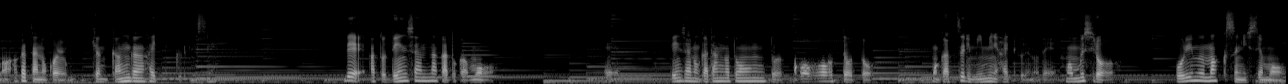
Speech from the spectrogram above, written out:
まあ、赤ちゃんの声がガンガン入ってくるんですね。で、あと電車の中とかも、えー、電車のガタンガトンとゴーって音、もうがっつり耳に入ってくるので、もうむしろボリュームマックスにしても、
